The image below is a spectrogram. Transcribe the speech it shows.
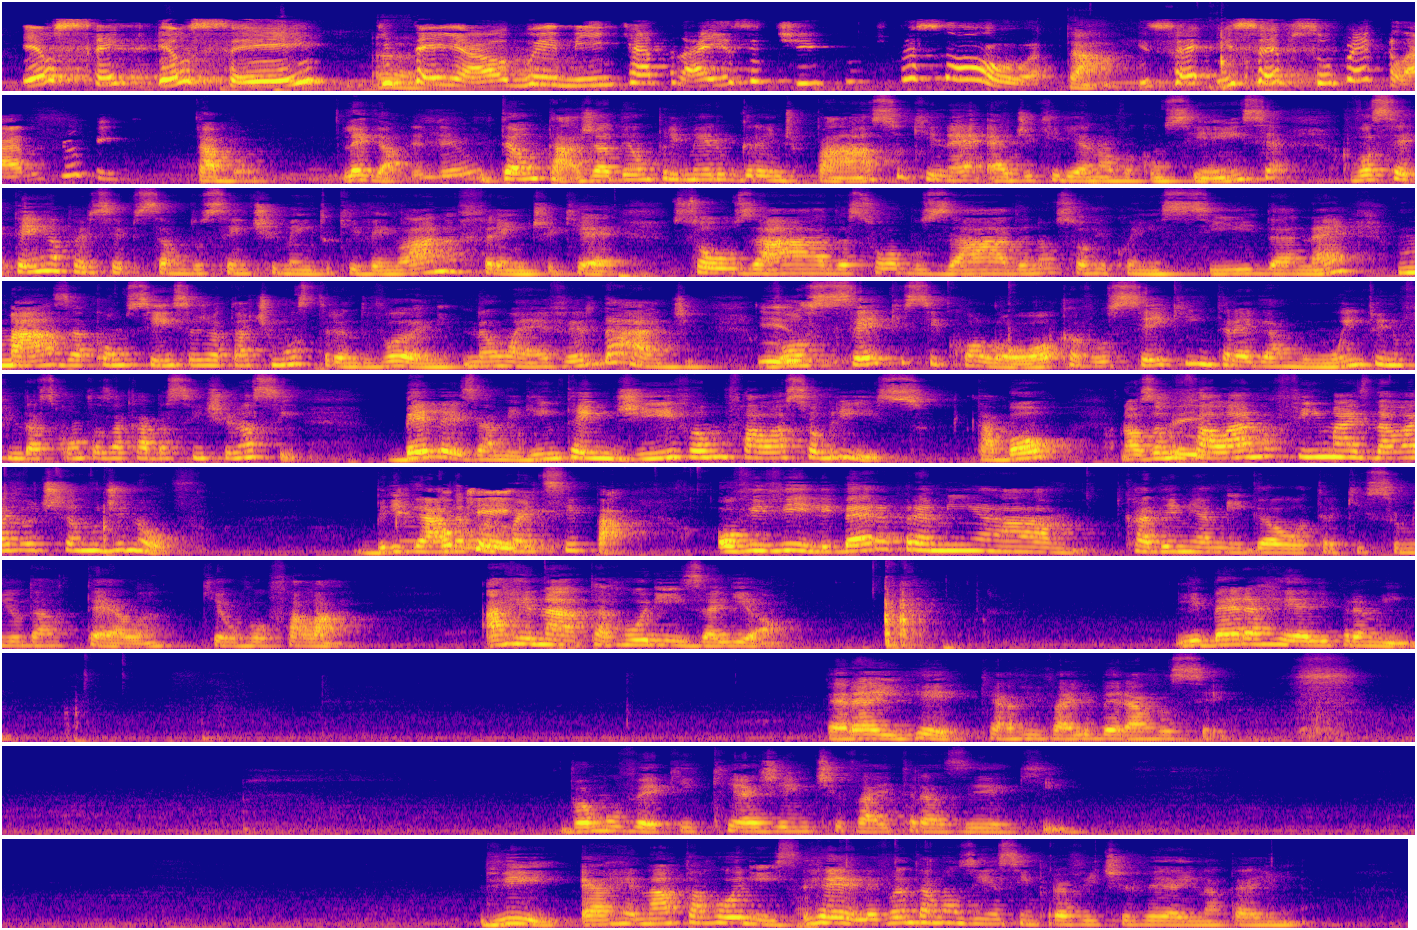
eu sei, eu sei que ah. tem algo em mim que atrai esse tipo de pessoa. Tá. Isso é, isso é super claro para mim. Tá bom. Legal. Entendeu? Então tá, já deu um primeiro grande passo, que né, é adquirir a nova consciência. Você tem a percepção do sentimento que vem lá na frente, que é sou usada, sou abusada, não sou reconhecida, né? Mas a consciência já tá te mostrando, Vani, não é verdade. Isso. Você que se coloca, você que entrega muito e no fim das contas acaba sentindo assim. Beleza, amiga, entendi, vamos falar sobre isso, tá bom? Nós vamos Sim. falar no fim mais da live, eu te chamo de novo. Obrigada okay. por participar. Ô Vivi, libera pra mim a. Cadê minha amiga outra que sumiu da tela? Que eu vou falar. A Renata Roriza ali, ó. Libera a Rê ali pra mim. Pera aí, Rê, que a Vi vai liberar você. Vamos ver o que, que a gente vai trazer aqui. Vi, é a Renata Roriz. Rê, levanta a mãozinha assim pra Vi te ver aí na telinha.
